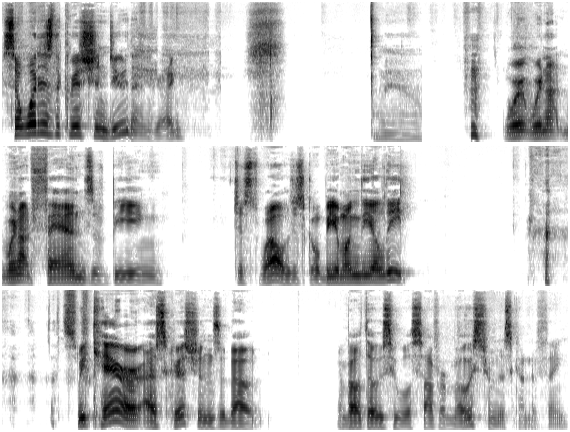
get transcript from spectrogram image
So, what does the Christian do then, Greg? yeah We're we're not we're not fans of being just well, just go be among the elite. We true. care as Christians about about those who will suffer most from this kind of thing.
